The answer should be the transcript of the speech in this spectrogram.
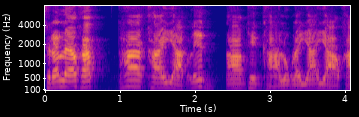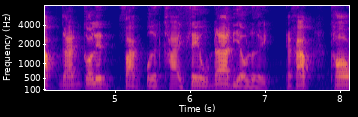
ฉะนั้นแล้วครับ ถ้าใครอยากเล่นตามเทนขาลงระยะยาวครับ งั้นก็เล่นฝั่งเปิดขายเซลล์หน้าเดียวเลยนะครับ ทอง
